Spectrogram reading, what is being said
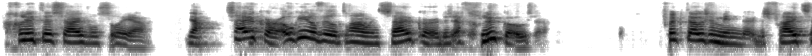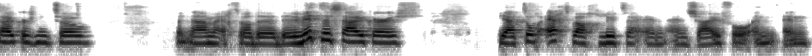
Gluten, zuivel, soja. Ja. Suiker, ook heel veel trouwens. Suiker, dus echt glucose. Fructose minder. Dus fruitsuikers niet zo. Met name echt wel de, de witte suikers. Ja, toch echt wel gluten en, en zuivel. En, en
